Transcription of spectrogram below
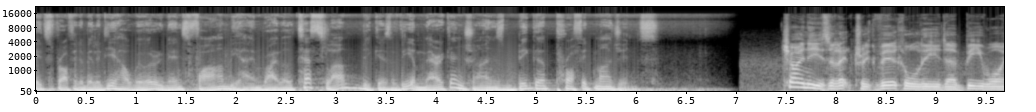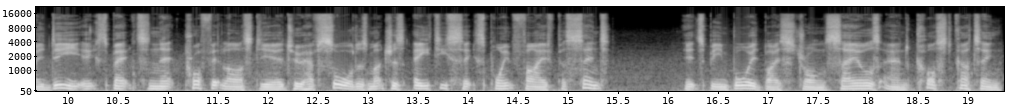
Its profitability, however, remains far behind rival Tesla because of the American giant's bigger profit margins. Chinese electric vehicle leader BYD expects net profit last year to have soared as much as 86.5%. It's been buoyed by strong sales and cost cutting.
